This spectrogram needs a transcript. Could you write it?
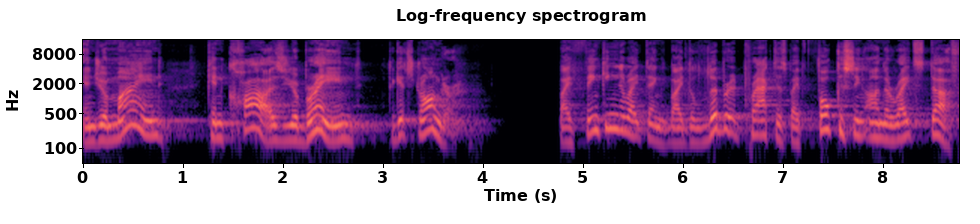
And your mind can cause your brain to get stronger by thinking the right things, by deliberate practice, by focusing on the right stuff.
